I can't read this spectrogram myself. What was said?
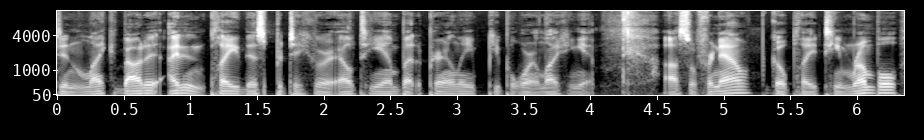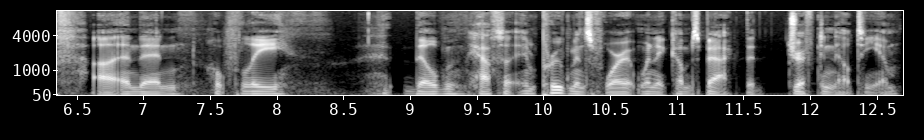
didn't like about it. I didn't play this particular LTM, but apparently people weren't liking it. Uh, so for now, go play Team Rumble, uh, and then hopefully they'll have some improvements for it when it comes back. The drift in LTM.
